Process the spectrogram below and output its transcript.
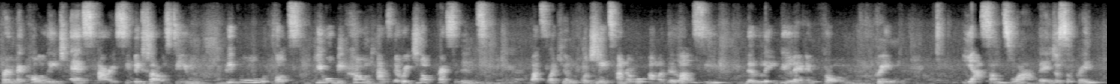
Prempeh College SRC. Big shout outs to you. People thought he will be crowned as the regional president. But lucky unfortunately, it's Honorable Delancy, the lady learning from Queen Yaa Asantewaa, the Ejisu Queen.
